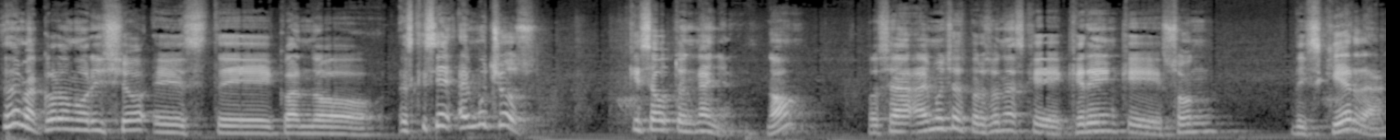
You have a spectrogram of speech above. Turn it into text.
Yo me acuerdo, Mauricio, este, cuando... Es que sí, hay muchos que se autoengañan, ¿no? O sea, hay muchas personas que creen que son de izquierda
